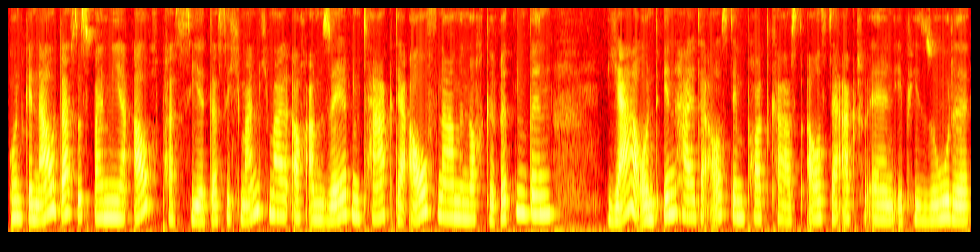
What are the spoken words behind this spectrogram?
Und genau das ist bei mir auch passiert, dass ich manchmal auch am selben Tag der Aufnahme noch geritten bin. Ja, und Inhalte aus dem Podcast, aus der aktuellen Episode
